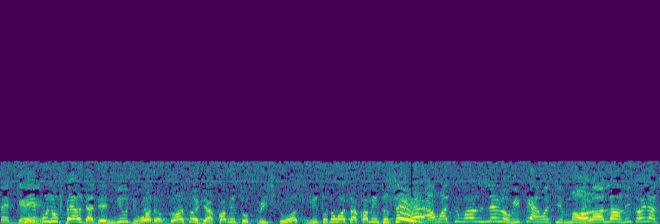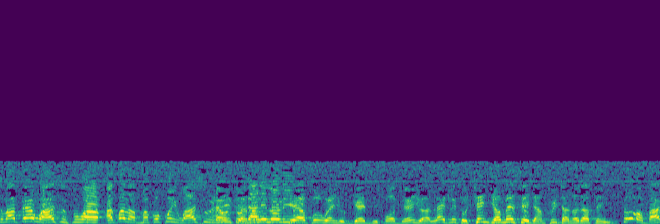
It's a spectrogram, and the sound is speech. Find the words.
fẹ̀gẹ̀. People who felt that they knew the word of God, so if you are coming to preach to us, you need to know what you are coming to say. àwọn tí wọ́n lérò wípé àwọn ti mọ ọ̀rọ̀ ọlọ́run nítorí náà tó bá fẹ́ wàásù fún wa a gbọ́dọ̀ mọ kókó ìwàásù rẹ ohun And if tó you are dálé not lórí. careful when you get before them, you are likely to change your message and preach another thing. tó o bá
